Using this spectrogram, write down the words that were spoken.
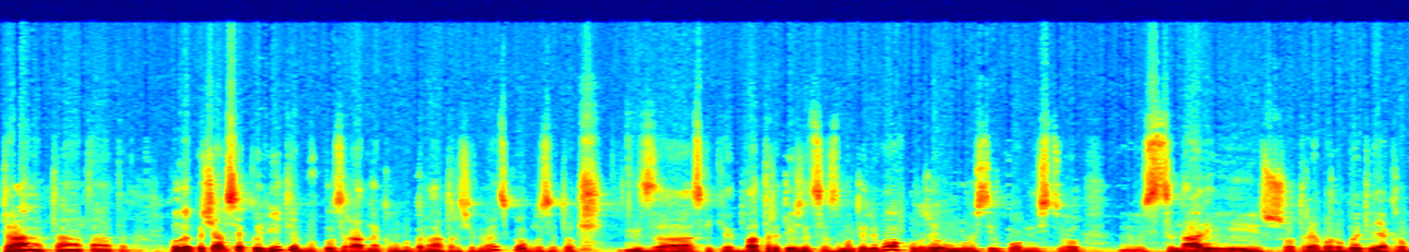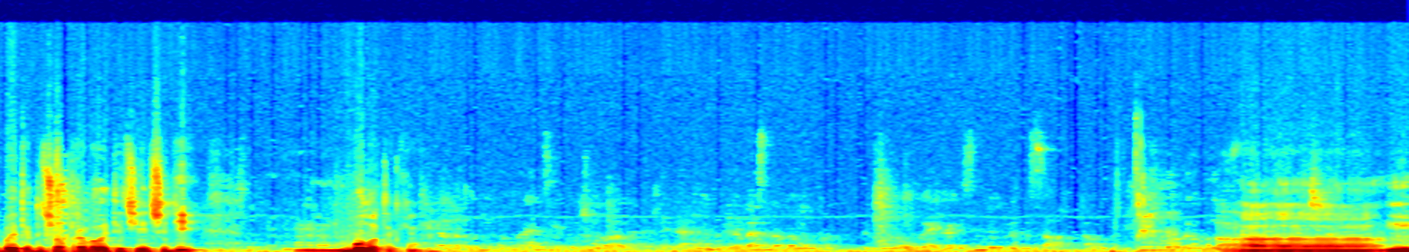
Так, так, так, Та. Коли почався ковід, я був колись радником губернатора Чернівецької області, то за скільки два-три тижні це змоделював, положив йому на стіл повністю е, сценарії, що треба робити, як робити, до чого привели ті чи інші дії. Було таке. Я на одній конференції почула термін небесна наука, типу наука, яка існує в небесах. А от дуже добре, коли Е,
